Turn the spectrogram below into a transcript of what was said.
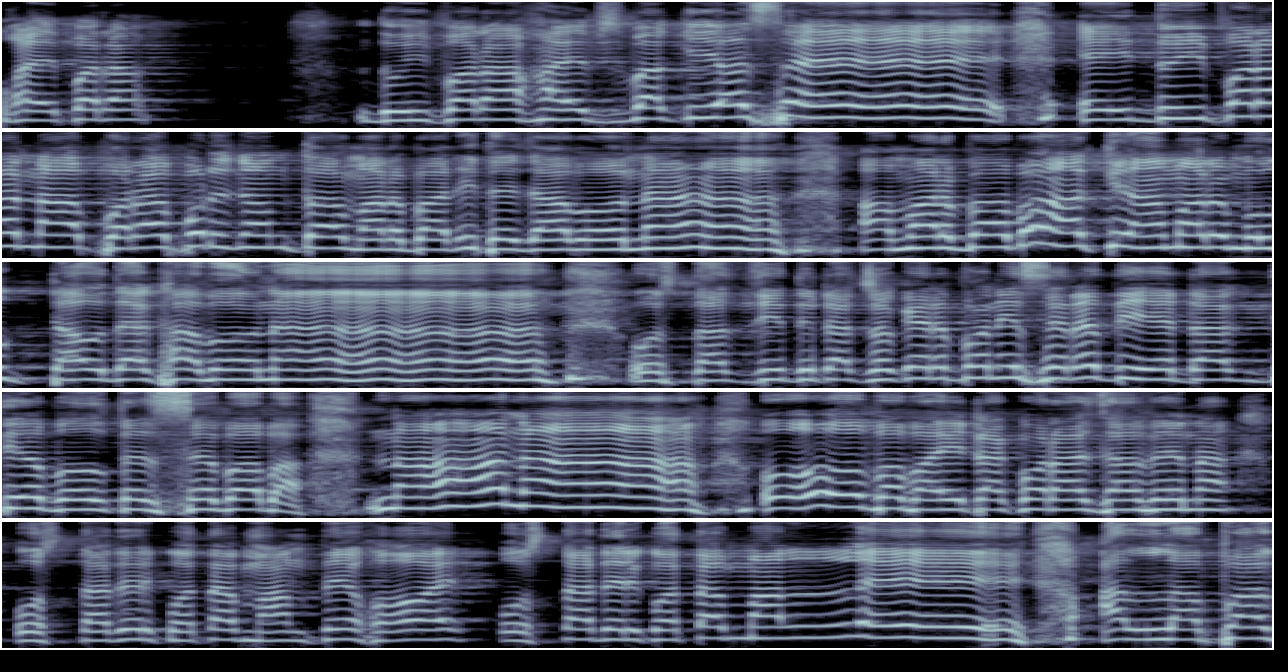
কয় পারা? দুই পারা হাইফস বাকি আছে। এই দুই পারা না পড়া পর্যন্ত আমার বাড়িতে যাব না। আমার বাবাকে আমার মুখটাও দেখাবো না। ওস্তাদজি দুটা চোখের পানি ছেড়ে দিয়ে ডাক দিয়ে বলতেছে, বাবা, না না, ও বাবা, এটা করা যাবে না। ওস্তাদের কথা মানতে হয়, ওস্তাদের কথা মানলে আল্লাহ পাক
